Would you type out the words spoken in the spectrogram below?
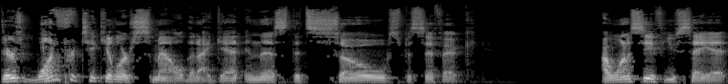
there's one It's- particular smell that I get in this that's so specific. I want to see if you say it,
